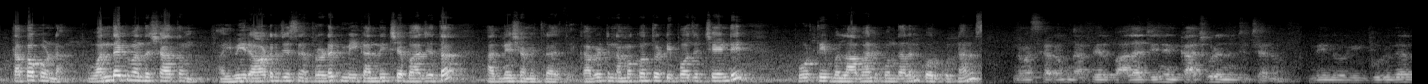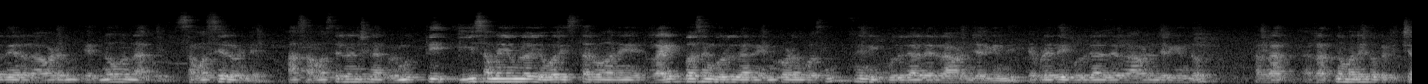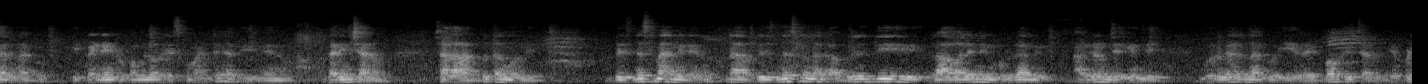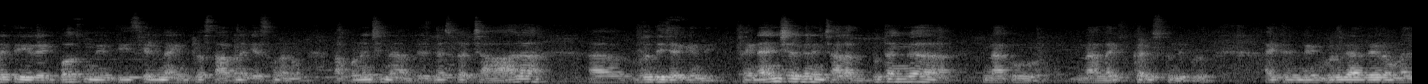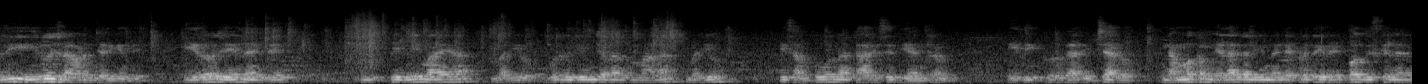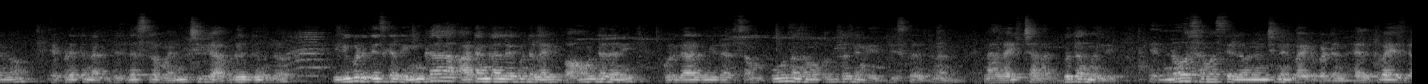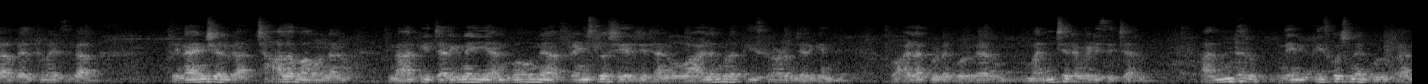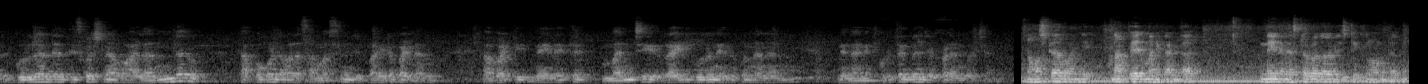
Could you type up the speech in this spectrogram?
తప్పకుండా. వందకి వంద శాతం మీరు ఆర్డర్ చేసిన ప్రోడక్ట్ మీకు అందించే బాధ్యత అగ్నేష్ అమిత్రాజ్ది కాబట్టి నమ్మకంతో డిపాజిట్ చేయండి. పూర్తి లాభాన్ని పొందాలని కోరుకుంటున్నాను. నమస్కారం. నా పేరు బాలాజీ. నేను కాచిగూడ నుంచి వచ్చాను. నేను ఈ గురుగారి దగ్గర రావడం ఎన్నో నాకు సమస్యలు ఉండే. ఆ సమస్యల నుంచి నాకు విముక్తి ఈ సమయంలో ఎవరు ఇస్తారు అనే రైట్ పర్సన్ గురుగారిని ఎన్నుకోవడం కోసం నేను ఈ గురుగారి దగ్గర రావడం జరిగింది. ఎప్పుడైతే ఈ గురుగారి దగ్గర రావడం జరిగిందో రత్నం అనేది ఒకటి ఇచ్చారు నాకు. ఈ పెండెంట్ రూపంలో వేసుకోమంటే అది నేను ధరించాను. చాలా అద్భుతంగా ఉంది. బిజినెస్ మ్యాన్ని నేను. నా బిజినెస్లో నాకు అభివృద్ధి రావాలని నేను గురుగారిని అడగడం జరిగింది. గురుగారు నాకు ఈ రెడ్ బాక్స్ ఇచ్చారు. ఎప్పుడైతే ఈ రెడ్ బాక్స్ నేను తీసుకెళ్ళి నా ఇంట్లో స్థాపన చేసుకున్నానో అప్పటి నుంచి నా బిజినెస్లో చాలా వృద్ధి జరిగింది. ఫైనాన్షియల్గా నేను చాలా అద్భుతంగా నాకు నా లైఫ్ గడుస్తుంది ఇప్పుడు. అయితే నేను గురుగారి దగ్గర మళ్ళీ ఈరోజు రావడం జరిగింది. ఈరోజు ఏంటంటే ఈ పిల్లి మాయ మరియు గురుగింజల మాల మరియు ఈ సంపూర్ణ కార్యసిద్ధి యంత్రం ఇది గురుగారు ఇచ్చారు. నమ్మకం ఎలా కలిగిందంటే ఎప్పుడైతే ఈ రెడ్ బాక్స్ తీసుకెళ్ళానో ఎప్పుడైతే నాకు బిజినెస్లో మంచిగా అభివృద్ధి ఉందో ఇవి కూడా తీసుకెళ్తే ఇంకా ఆటంకాలు లేకుండా లైఫ్ బాగుంటుందని గురుగారి మీద సంపూర్ణ నమ్మకంతో నేను ఇది తీసుకెళ్తున్నాను. నా లైఫ్ చాలా అద్భుతంగా ఉంది. ఎన్నో సమస్యల నుంచి నేను బయటపడ్డాను. హెల్త్ వైజ్గా వెల్త్ వైజ్గా ఫినాన్షియల్గా చాలా బాగున్నాను. నాకు ఈ జరిగిన ఈ అనుభవం నా ఫ్రెండ్స్లో షేర్ చేశాను. వాళ్ళని కూడా తీసుకురావడం జరిగింది. వాళ్ళకు కూడా గురుగారు మంచి రెమెడీస్ ఇచ్చారు. అందరూ నేను తీసుకొచ్చిన గురు గురుగారి దగ్గర తీసుకొచ్చిన వాళ్ళందరూ తప్పకుండా వాళ్ళ సమస్య నుంచి బయటపడ్డారు. కాబట్టి నేనైతే మంచి రైట్ గురుని ఎన్నుకున్నానని నేను ఆయన కృతజ్ఞతలు చెప్పడానికి వచ్చాను. నమస్కారం అండి. నా పేరు మణికంఠ. నేను వెస్ట్ గోదావరి డిస్టిక్లో ఉంటాను.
